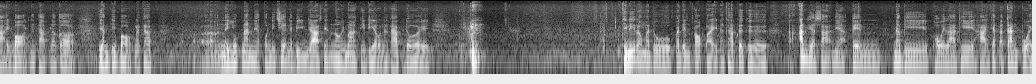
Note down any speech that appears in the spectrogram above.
หายบอดนะครับ แล้วก็อย่างที่บอกนะครับในยุคนั้นเนี่ยคนที่เชื่อนบีอินยาสเนี่ยน้อยมากทีเดียวนะครับ โดย ทีนี้เรามาดูประเด็นต่อไปนะครับก็คืออันยาซะเนี่ยเป็น นบีพอเวลาที่หายจากอาการป่วย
